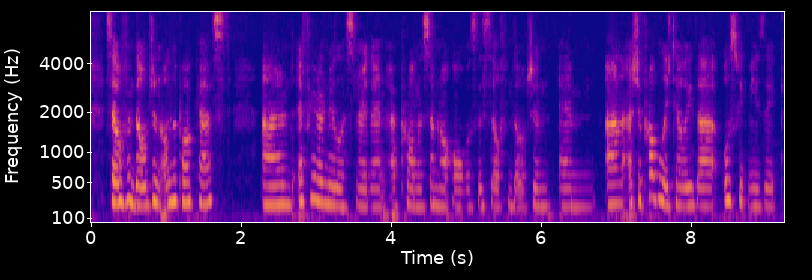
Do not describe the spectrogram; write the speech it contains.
self indulgent on the podcast. And if you're a new listener, then I promise I'm not always this self indulgent. Um, and I should probably tell you that Oh Sweet Music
